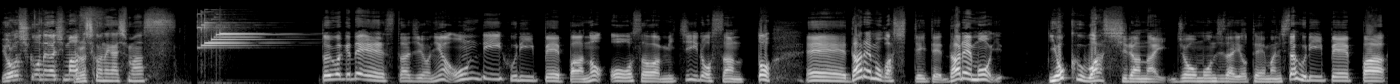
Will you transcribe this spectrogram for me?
よろしくお願いします。よろしくお願いします。というわけで、スタジオにはオンリーフリーペーパーの大沢道弘さんと、えー誰もが知っていて、誰もよくは知らない縄文時代をテーマにしたフリーペーパ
